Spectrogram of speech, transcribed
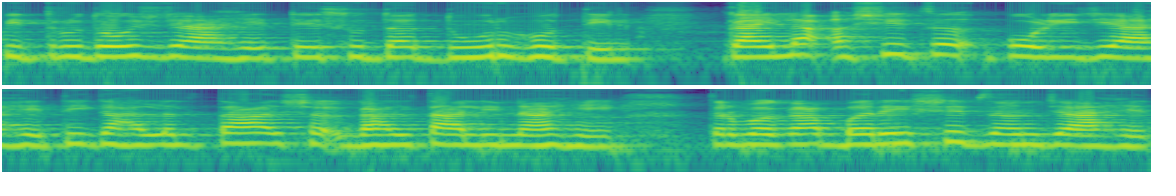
पितृदोष जे आहे ते सुद्धा दूर होतील. गायला अशीच पोळी जी आहे ती घालता श घालता आली नाही. तर बघा बरेचसे जण जे आहेत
